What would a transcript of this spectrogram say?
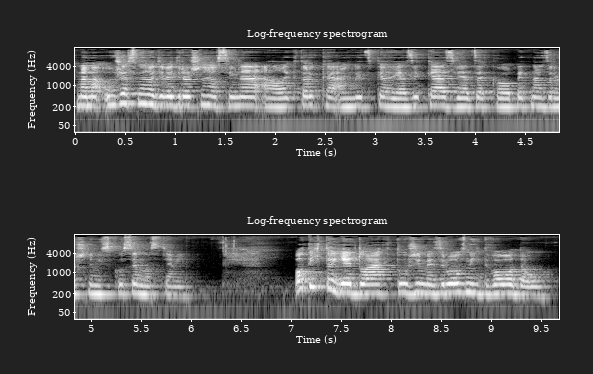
mama úžasného 9-ročného syna a lektorka anglického jazyka s viac ako 15-ročnými skúsenostiami. Po týchto jedlách túžime z rôznych dôvodov.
